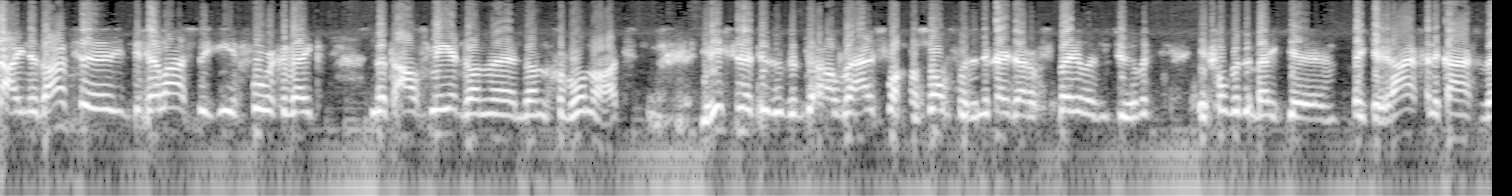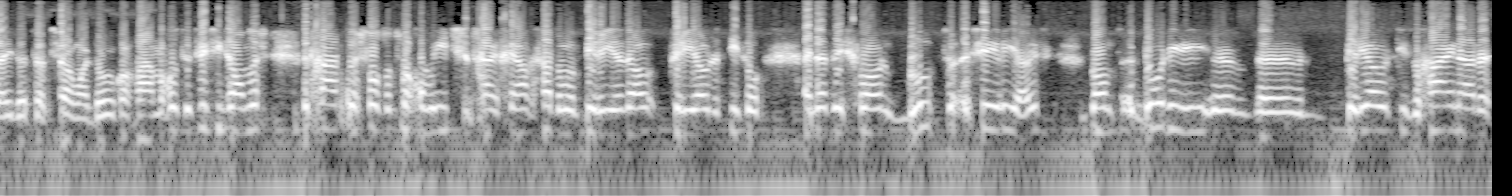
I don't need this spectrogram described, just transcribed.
Ja, inderdaad. eh, het is helaas dat je vorige week dat Aalsmeer dan, eh, dan gewonnen had. Je wist natuurlijk dat al de uitslag van Zandvoort en dan kan je daarop spelen natuurlijk. Ik vond het een beetje, een beetje raar van de KNVB dat dat zomaar door kon gaan. Maar goed, het is iets anders. Het gaat tenslotte toch om iets. Het gaat, gaat om een periode, periodetitel. En dat is gewoon bloed serieus. Want door die eh, eh, periodetitel ga je naar de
